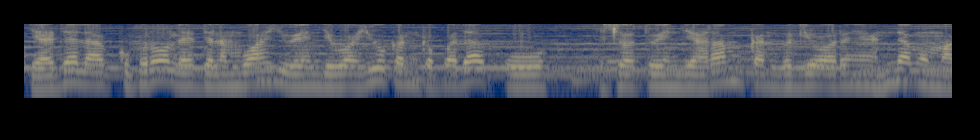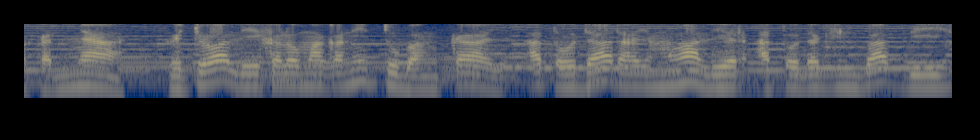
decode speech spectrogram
Tiadalah aku peroleh dalam wahyu yang diwahyukan kepadaku sesuatu yang diharamkan bagi orang yang hendak memakannya, kecuali kalau makan itu bangkai atau darah yang mengalir atau daging babi,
